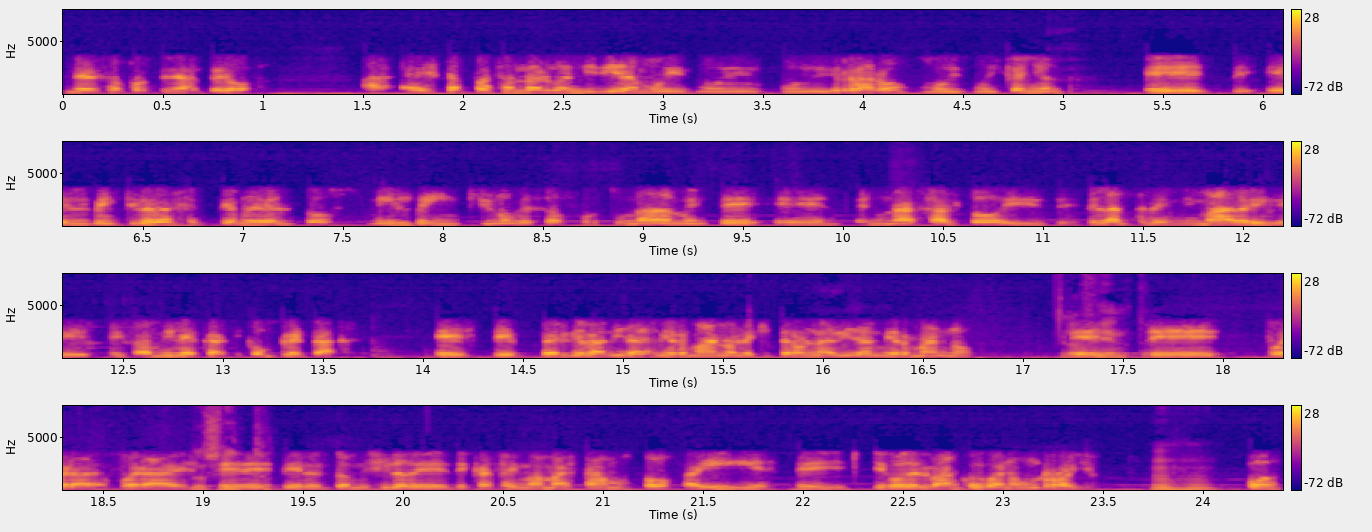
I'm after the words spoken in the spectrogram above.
tener esa oportunidad, pero ah, está pasando algo en mi vida muy, muy, muy raro, muy, muy cañón. Eh, el 29 de septiembre del 2021, desafortunadamente, en, en un asalto y de- delante de mi madre y de mi familia casi completa, este, perdió la vida a mi hermano, le quitaron la vida a mi hermano. Lo siento. Fuera, fuera este, de- del domicilio de, de casa de mi mamá, estábamos todos ahí, y este, llegó del banco y bueno, un rollo. Pues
